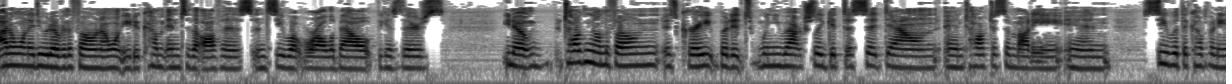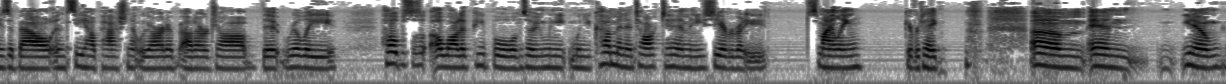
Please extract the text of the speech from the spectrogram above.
I don't want to do it over the phone. I want you to come into the office and see what we're all about because there's, you know, talking on the phone is great, but it's when you actually get to sit down and talk to somebody and see what the company is about and see how passionate we are about our job that really helps a lot of people. And so when you, when you come in and talk to him and you see everybody smiling, give or take, um, and, you know,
